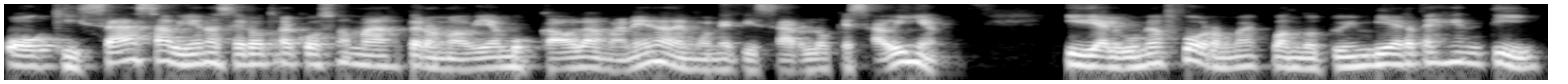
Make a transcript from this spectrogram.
o quizás sabían hacer otra cosa más, pero no habían buscado la manera de monetizar lo que sabían. Y de alguna forma, cuando tú inviertes en ti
